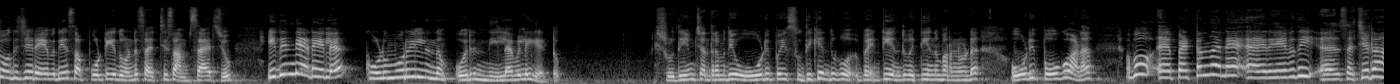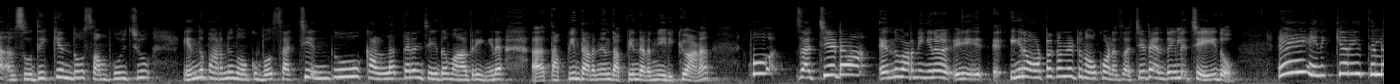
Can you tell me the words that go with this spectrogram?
ചോദിച്ച് രേവതിയെ സപ്പോർട്ട് ചെയ്തുകൊണ്ട് സച്ചി സംസാരിച്ചു. ഇതിന്റെ ഇടയിൽ കുളിമുറിയിൽ നിന്നും ഒരു നിലവിളി കേട്ടു. ശ്രുതിയും ചന്ദ്രമതിയും ഓടിപ്പോയി ശ്രുതിക്ക് എന്ത് പറ്റി എന്ത് പറ്റി എന്ന് പറഞ്ഞുകൊണ്ട് ഓടിപ്പോകുവാണ്. അപ്പോൾ പെട്ടെന്ന് തന്നെ രേവതി സച്ചിയുടെ ശ്രുതിക്ക് എന്തോ സംഭവിച്ചു എന്ന് പറഞ്ഞു നോക്കുമ്പോൾ സച്ചി എന്തോ കള്ളത്തരം ചെയ്ത മാതിരി ഇങ്ങനെ തപ്പിയും തടഞ്ഞും തപ്പിയും തടഞ്ഞും ഇരിക്കുവാണ്. അപ്പോൾ സച്ചിയുടെ എന്ന് പറഞ്ഞ് ഇങ്ങനെ ഇങ്ങനെ ഓട്ടക്കണ്ണിട്ട് നോക്കുവാണ്. സച്ചിയുടെ എന്തെങ്കിലും ചെയ്തോ? ഏ എനിക്കറിയത്തില്ല.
